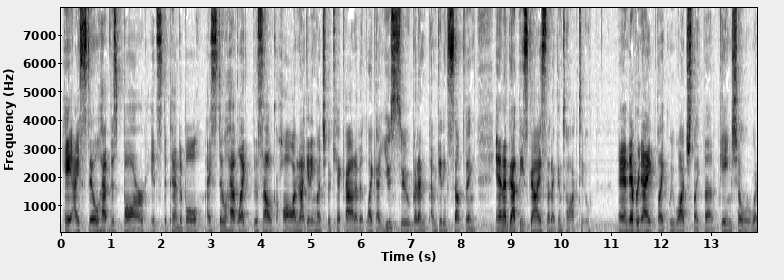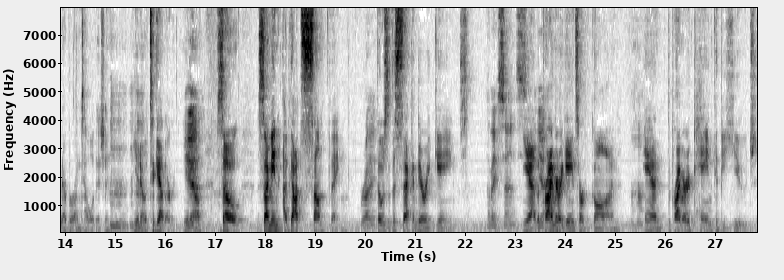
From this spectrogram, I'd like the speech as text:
hey, I still have this bar, it's dependable. I still have like this alcohol. I'm not getting much of a kick out of it like I used to, but I'm, I'm getting something. And I've got these guys that I can talk to. And every night, like we watch like the game show or whatever on television, mm, you know, mm-hmm. together, you Yeah. know. So, so I mean, I've got something. Right. Those are the secondary gains. That makes sense. Yeah, the primary gains are gone, Uh-huh. and the primary pain could be huge.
